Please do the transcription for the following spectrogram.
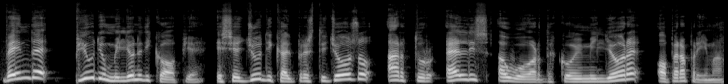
Vende più di un milione di copie e si aggiudica il prestigioso Arthur Ellis Award come migliore opera prima.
